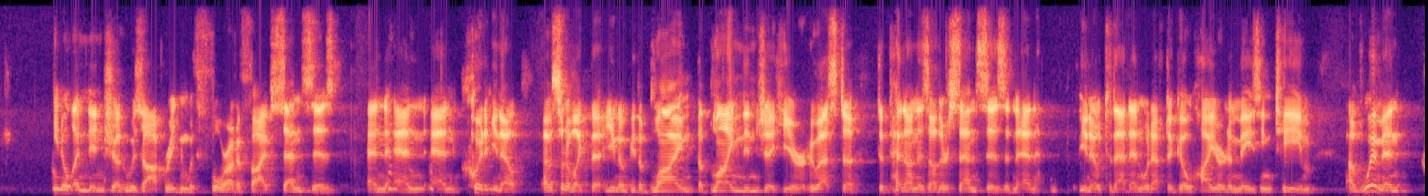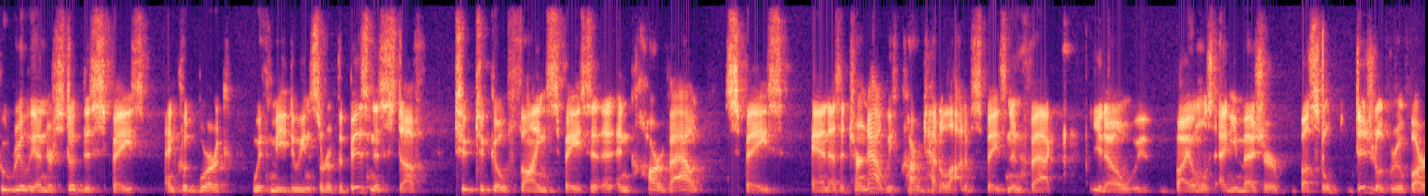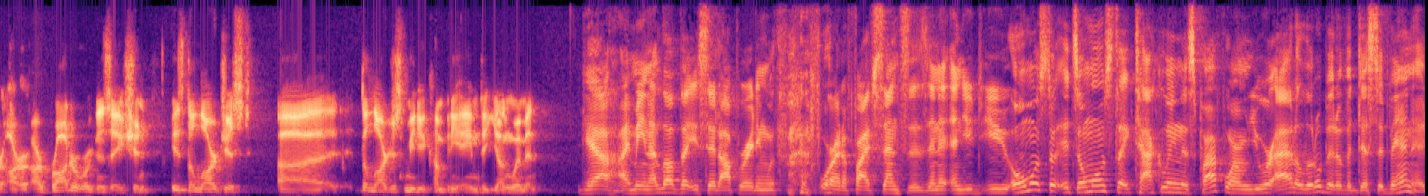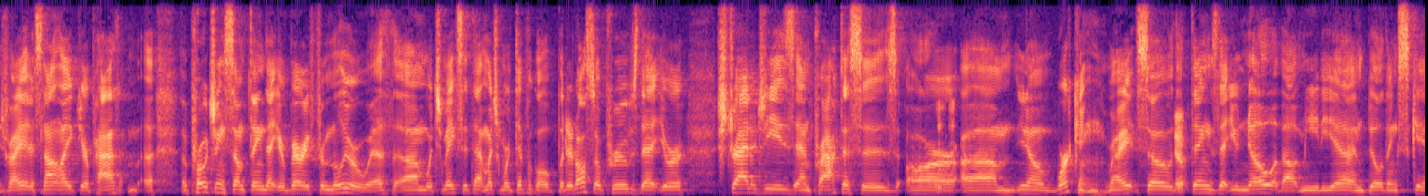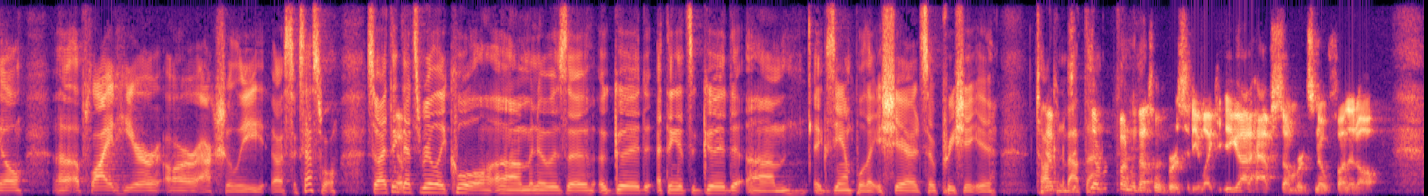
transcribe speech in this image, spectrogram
you know a ninja who was operating with four out of five senses. And, and and could you know I was sort of like the you know be the blind the blind ninja here who has to depend on his other senses and and you know to that end would have to go hire an amazing team of women who really understood this space and could work with me doing sort of the business stuff to, to go find space and, and carve out space. And as it turned out, we've carved out a lot of space. And in fact, you know, by almost any measure, Bustle Digital Group, our, our, our broader organization, is the largest uh, the largest media company aimed at young women. Yeah, I mean, I love that you said operating with four out of five senses, and it, and you you almost it's almost like tackling this platform. You were at a little bit of a disadvantage, right? It's not like you're path, uh, approaching something that you're very familiar with, um, which makes it that much more difficult. But it also proves that your strategies and practices are um, you know working, right? So yep. the things that you know about media and building scale uh, applied here are actually uh, successful. So I think yep. that's really cool, um, and it was a, a good. I think it's a good good um, example that you shared. So appreciate you talking about it's that. Never fun without some adversity. Like you got to have some where it's no fun at all.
